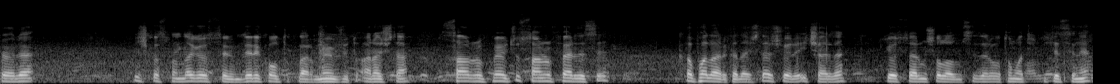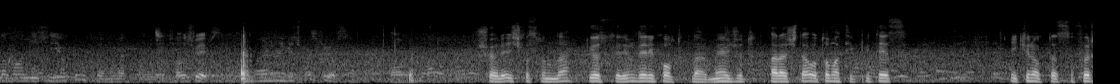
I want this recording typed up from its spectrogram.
Şöyle iç kısmında göstereyim. Deri koltuklar mevcut araçta. Sunroof mevcut. Sunroof perdesi kapalı arkadaşlar. Şöyle içeriden göstermiş olalım sizlere otomatik vitesini. Şey çalışıyor hepsi. Şöyle iç kısmında göstereyim. Deri koltuklar mevcut. Araçta otomatik vites 2.0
